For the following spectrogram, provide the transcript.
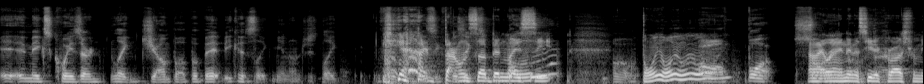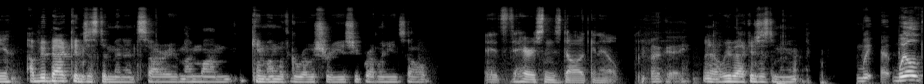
it, it makes Quasar, like, jump up a bit because, like, you know, just, like... Yeah, I bounce physics. up in my Boom. seat. Oh, Boing, boing, boing, oh, fuck. And I land in the seat that. across from you. I'll be back in just a minute. Sorry, my mom came home with groceries. She probably needs help. It's Harrison's dog can help. Okay. Yeah, I'll be back in just a minute. We, will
